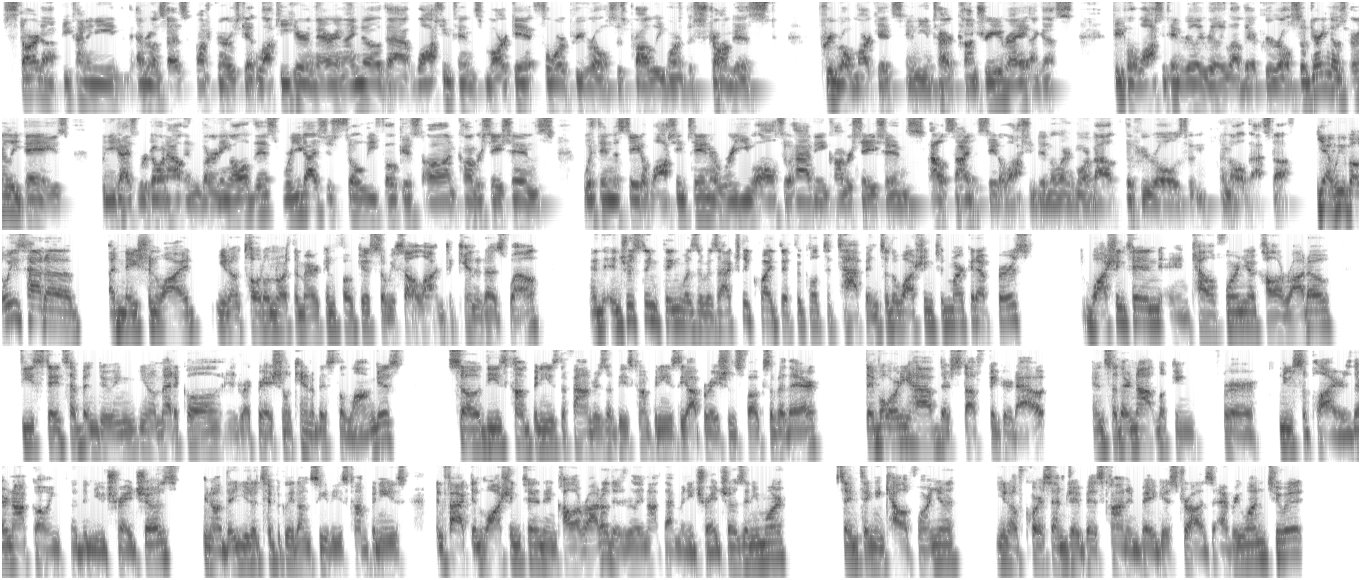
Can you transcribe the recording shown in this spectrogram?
startup, you kind of need, everyone says entrepreneurs get lucky here and there. And I know that Washington's market for pre rolls is probably one of the strongest pre roll markets in the entire country, right? I guess people in Washington really, really love their pre rolls. So during those early days, when you guys were going out and learning all of this, were you guys just solely focused on conversations within the state of Washington, or were you also having conversations outside the state of Washington to learn more about the pre rolls and, and all that stuff? Yeah, we've always had a a nationwide, you know, total North American focus. So we sell a lot into Canada as well. And the interesting thing was it was actually quite difficult to tap into the Washington market at first. Washington and California, Colorado, these states have been doing, you know, medical and recreational cannabis the longest. So these companies, the founders of these companies, the operations folks over there, they've already have their stuff figured out. And so they're not looking for new suppliers. They're not going to the new trade shows you know that you typically don't see these companies in fact in washington and colorado there's really not that many trade shows anymore same thing in california you know of course MJBizCon in vegas draws everyone to it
